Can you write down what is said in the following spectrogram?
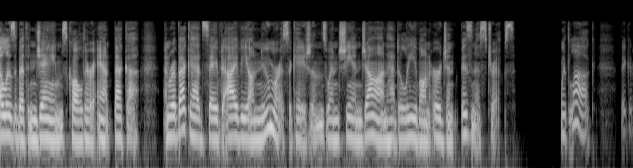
Elizabeth and James called her Aunt Becca, and Rebecca had saved Ivy on numerous occasions when she and John had to leave on urgent business trips. With luck, they could all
